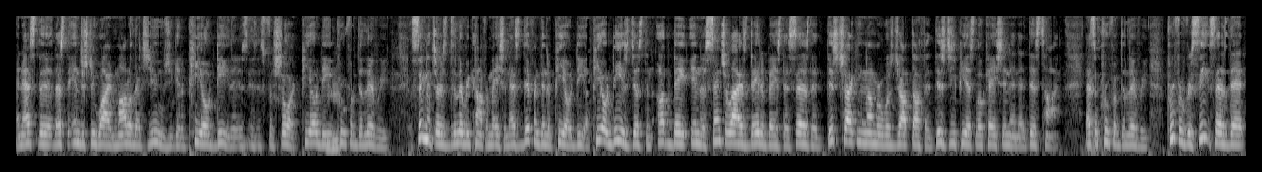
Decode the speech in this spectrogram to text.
and that's the that's the industry wide model that's used. You get a POD that is, is for short. POD mm-hmm. proof of delivery. Signature is delivery confirmation. That's different than a POD. A POD is just an update in a centralized database that says that this tracking number was dropped off at this GPS location and at this time. That's right. a proof of delivery. Proof of receipt says that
